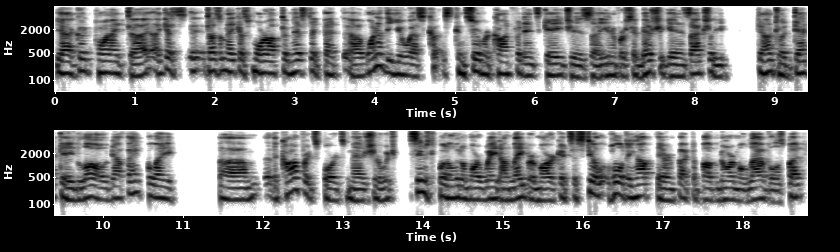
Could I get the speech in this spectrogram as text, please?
Yeah, good point. Uh, I guess it doesn't make us more optimistic that uh, one of the U.S. Co- consumer confidence gauges, uh, University of Michigan, is actually down to a decade low. Now, thankfully, um, the conference boards measure, which seems to put a little more weight on labor markets, is still holding up there, in fact, above normal levels. But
